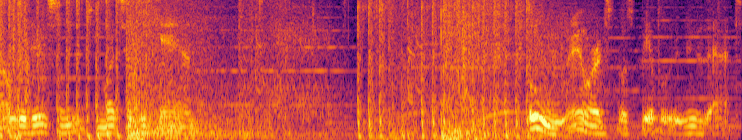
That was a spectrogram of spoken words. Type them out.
I'll reduce them as much as we can. Ooh, they weren't supposed to be able to do that.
